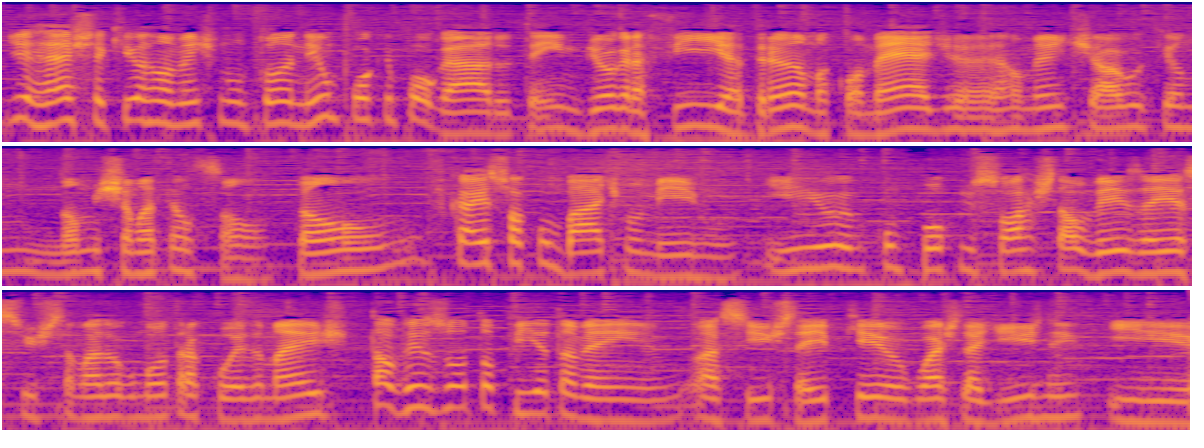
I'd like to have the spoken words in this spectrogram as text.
De resto aqui eu realmente não tô nem um pouco empolgado. Tem biografia, drama, comédia. É realmente algo que eu não me chama atenção. Então, ficar aí só com Batman mesmo. E com um pouco de sorte, talvez aí assista mais alguma outra coisa. Mas talvez Utopia também assista aí, porque eu gosto da Disney. E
